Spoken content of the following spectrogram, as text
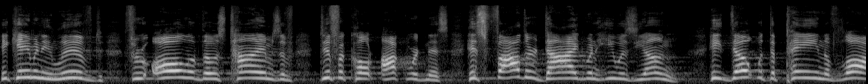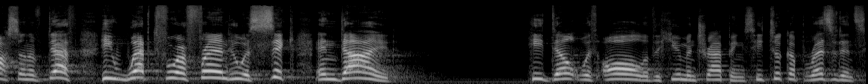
He came and he lived through all of those times of difficult awkwardness. His father died when he was young. He dealt with the pain of loss and of death. He wept for a friend who was sick and died. He dealt with all of the human trappings. He took up residence.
